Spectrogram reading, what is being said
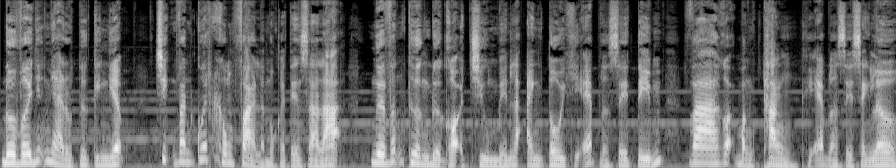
Đối với những nhà đầu tư kinh nghiệm, Trịnh Văn Quyết không phải là một cái tên xa lạ, người vẫn thường được gọi chiều mến là anh tôi khi FLC tím và gọi bằng thằng khi FLC xanh lơ.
